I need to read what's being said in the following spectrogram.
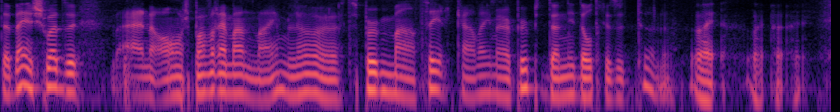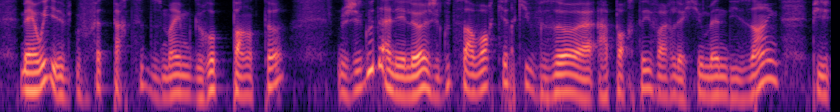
tu as bien le choix de dire Ben non, je suis pas vraiment de même. Là. Tu peux me mentir quand même un peu puis te donner d'autres résultats. là. Ouais, ouais, ouais, ouais. Mais oui, vous faites partie du même groupe Panta. J'ai le goût d'aller là, j'ai le goût de savoir qu'est-ce qui vous a euh, apporté vers le human design. Puis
